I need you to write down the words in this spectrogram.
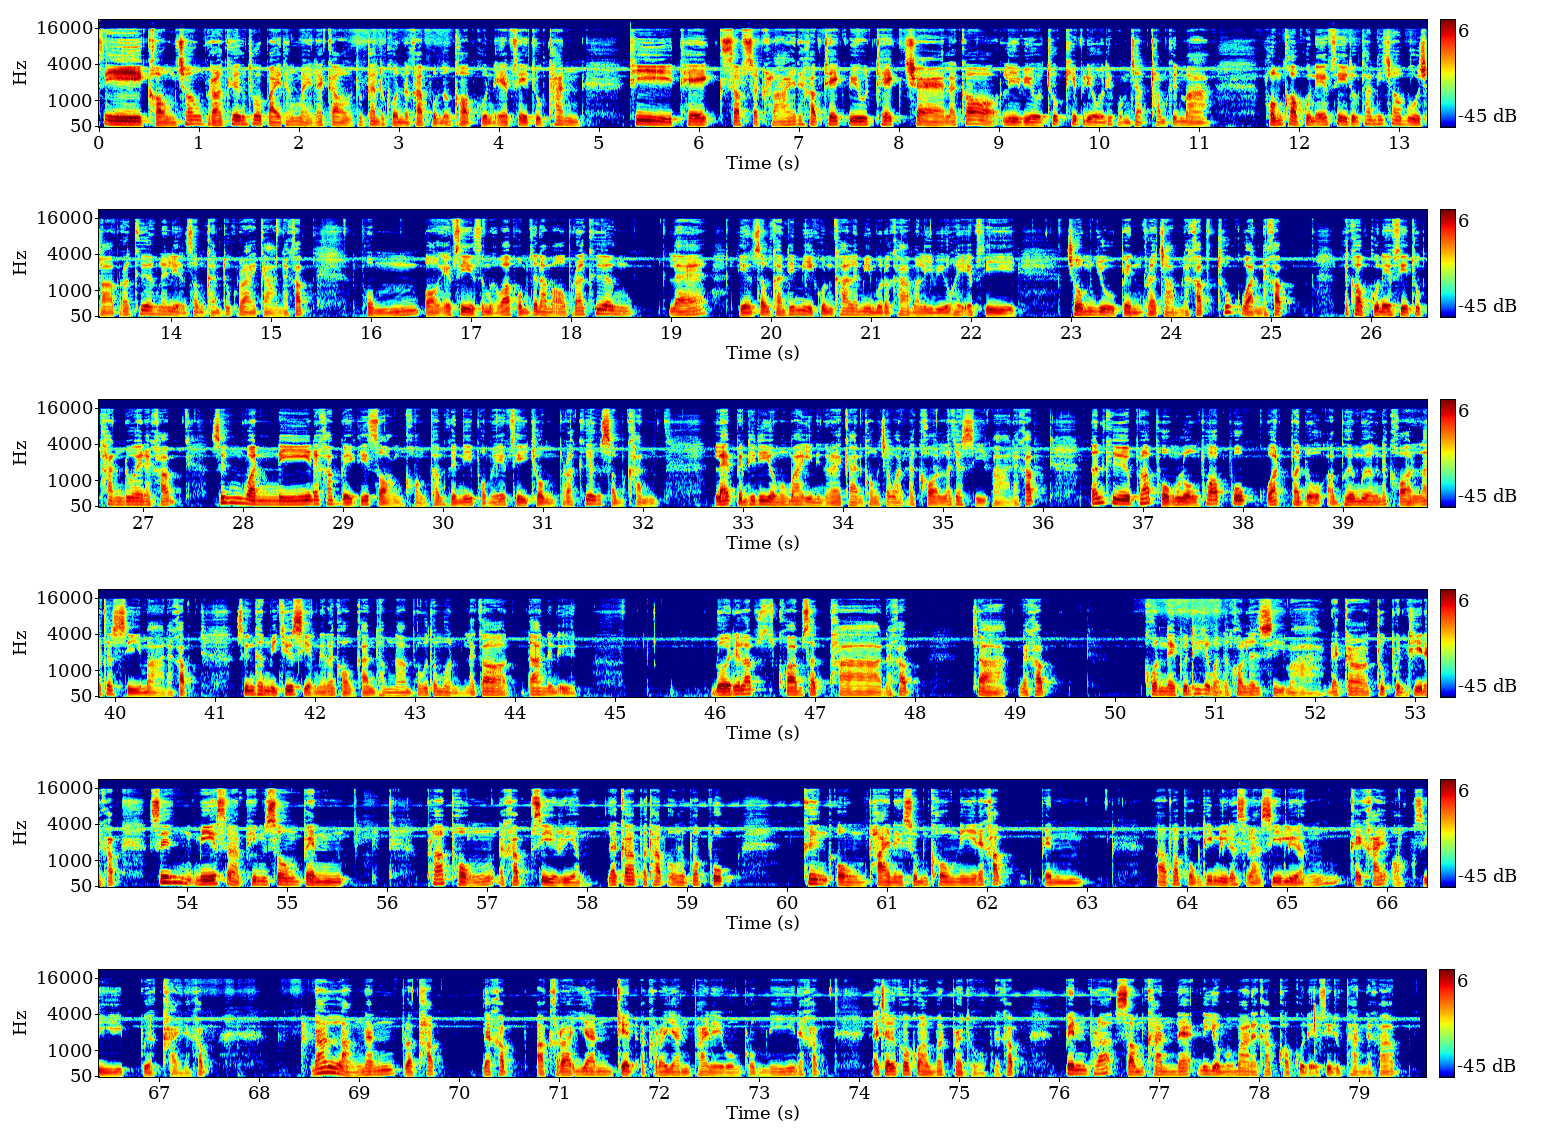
FC ของช่องพระเครื่องทั่วไปทั้งใหม่และเก่าทุกท่านทุกคนนะครับ ผมต้องขอบคุณ FC ทุกท่านที่ Take Subscribe นะครับ Take View Take Share แล้วก็รีวิวทุกคลิปวิดีโอที่ผมจัดทำขึ้นมา ผมขอบคุณ FC ทุกท่านที่เช่าบูชาพระเครื่องและเหรียญสำคัญทุกรายการนะครับ ผมบอก FC เสมอว่าผมจะนำเอาพระเครื่อง และเหรียญสำคัญที่มีคุณค่าและมีมูลค่ามารีวิวให้ FC ชมอยู่เป็นประจำนะครับ ทุกวันนะครับ และขอบคุณ FC ทุกท่านด้วยนะครับ ซึ่งวันนี้นะครับเบรกที่ 2 ของค่ำคืนนี้ผมให้ FC ชมพระเครื่องสำคัญ และเป็นที่นิยมมาก ๆ อีกหนึ่งรายการของจังหวัดนครราชสีมานะครับ นั่นคือพระผงหลวงพ่อปุ๊ก วัดประโดกอำเภอเมืองนครราชสีมานะครับ ซึ่งท่านมีชื่อเสียงในด้านของการทำน้ำพระพุทธมนต์และก็ด้านอื่น ๆ โดยได้รับความศรัทธานะครับจากนะครับ คนในพื้นที่จังหวัดนครราชสีมา และก็ทุกพื้นที่นะครับ ซึ่งมีลักษณะพิมพ์ทรงเป็นพระผงนะครับสี่เหลี่ยม และก็ประทับองค์หลวงพ่อปุ๊กครึ่งองค์ภายในซุ้มโค้งนี้นะครับ เป็นพระผงที่มีลักษณะสีเหลืองคล้าย ๆ ออกสีเปลือกไข่นะครับ ด้านหลังนั้นประทับนะครับอักขระยันเจ็ดอักขระยันภายในวงกลมนี้นะครับ และจะด้วยข้อความวัดประโดกนะครับ เป็นพระสำคัญและนิยมมากๆนะครับ ขอบคุณ FC ทุกท่านนะครับ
